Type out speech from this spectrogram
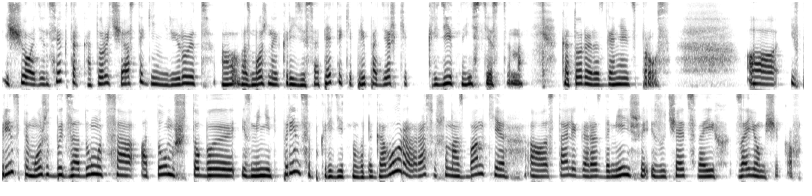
еще один сектор, который часто генерирует э, возможные кризисы. Опять-таки при поддержке кредитной, естественно, которая разгоняет спрос. А, и, в принципе, может быть, задуматься о том, чтобы изменить принцип кредитного договора, раз уж у нас банки э, стали гораздо меньше изучать своих заемщиков.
